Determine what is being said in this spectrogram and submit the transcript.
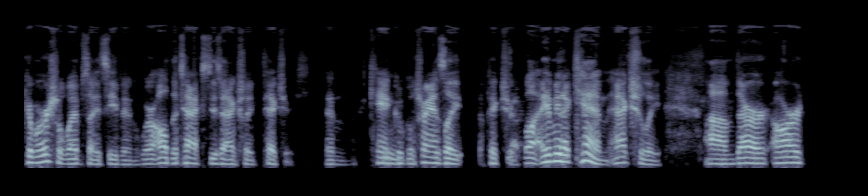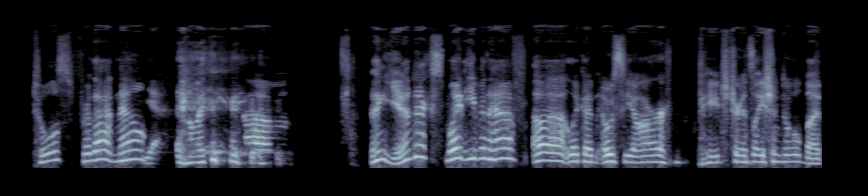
commercial websites even where all the text is actually pictures, and I can't Hmm. Google Translate a picture. Well, I mean, I can actually. Um, there are tools for that now. yeah, Um, I think, um, I think Yandex might even have uh, like an OCR page translation tool, but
